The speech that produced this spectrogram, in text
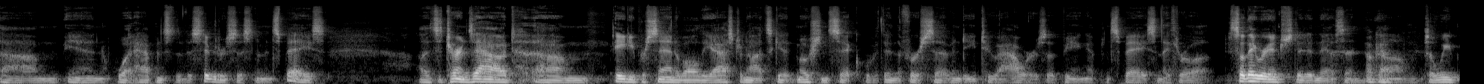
um, in what happens to the vestibular system in space. As it turns out, um, 80% of all the astronauts get motion sick within the first 72 hours of being up in space and they throw up. So they were interested in this. And Okay. um, so we,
